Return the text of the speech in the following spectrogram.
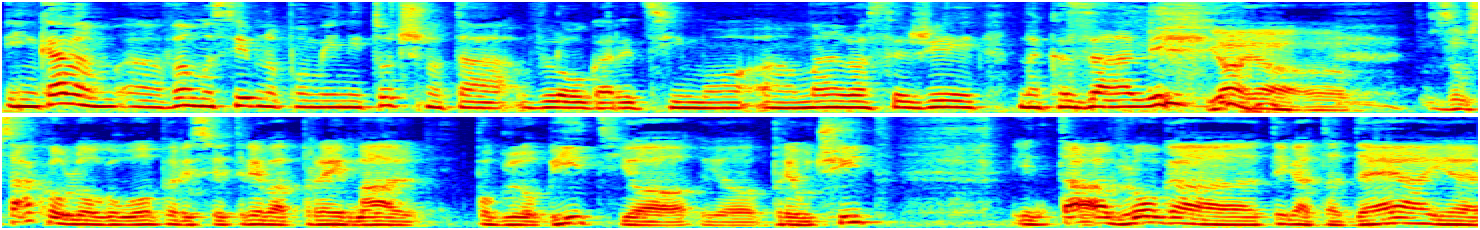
In kaj vam, eh, vam osebno pomeni točno ta vloga, recimo, eh, malo ste že nakazali? Ja, ja, eh, za vsako vlogo v operi se je treba prej malo poglobiti, jo, jo preučiti. In ta vloga tega Tadeja je,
